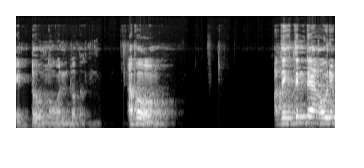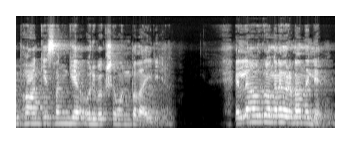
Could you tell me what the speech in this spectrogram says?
എട്ട് ഒന്ന് ഒൻപത്. അപ്പോൾ അദ്ദേഹത്തിന്റെ ആ ഒരു ഭാഗ്യസംഖ്യ ഒരുപക്ഷെ ഒൻപതായിരിക്കാം. എല്ലാവർക്കും അങ്ങനെ വരണമെന്നില്ല?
